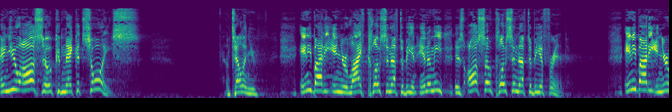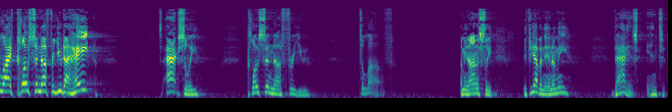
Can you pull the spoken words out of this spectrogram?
And you also could make a choice. I'm telling you, anybody in your life close enough to be an enemy is also close enough to be a friend. Anybody in your life close enough for you to hate it's actually close enough for you to love. I mean, honestly, if you have an enemy, that is intimate.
